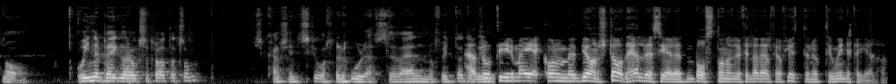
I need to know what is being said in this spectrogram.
Ja. Winnipeg har också pratats om. Kanske inte skulle vara det roligaste i världen att flytta till Jag tror firma Ekholm med Björnstad hellre ser ett Boston eller Philadelphia-flytten upp till Winnipeg i alla fall.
